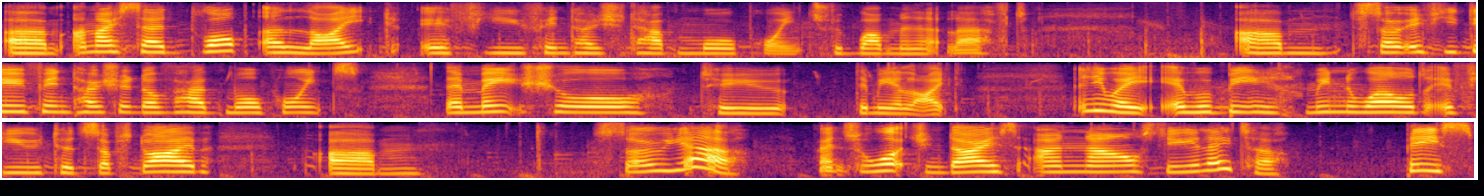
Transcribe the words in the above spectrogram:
Um, and I said drop a like if you think I should have more points with one minute left. Um, so if you do think I should have had more points, then make sure to give me a like. Anyway, it would be mean the world if you could subscribe. Um, so yeah, thanks for watching guys, and now see you later. Peace.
